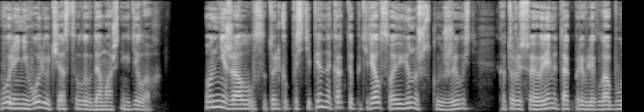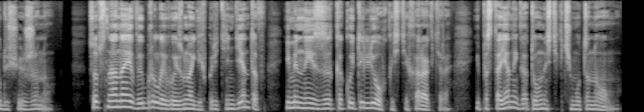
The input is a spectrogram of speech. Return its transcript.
волей-неволей участвовал и в домашних делах. Он не жаловался, только постепенно как-то потерял свою юношескую живость, которую в свое время так привлекла будущую жену. Собственно, она и выбрала его из многих претендентов именно из-за какой-то легкости характера и постоянной готовности к чему-то новому.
